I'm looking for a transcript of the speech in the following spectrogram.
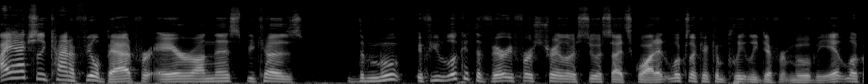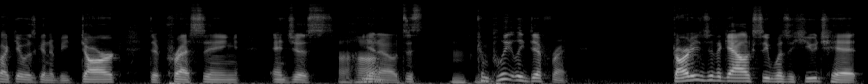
I actually kind of feel bad for Ayer on this because the mo- if you look at the very first trailer of Suicide Squad, it looks like a completely different movie. It looked like it was going to be dark, depressing, and just Uh-huh. you know, just Mhm. completely different. Guardians of the Galaxy was a huge hit,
